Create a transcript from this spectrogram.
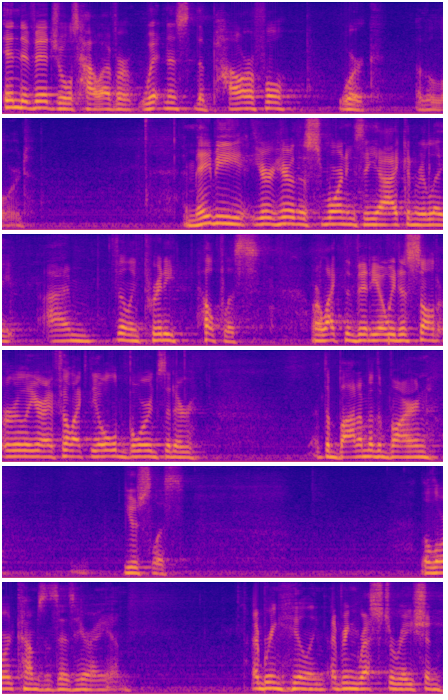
individuals, however, witnessed the powerful work of the Lord. And maybe you're here this morning saying, Yeah, I can relate. I'm feeling pretty helpless. Or like the video we just saw earlier, I feel like the old boards that are at the bottom of the barn, useless. The Lord comes and says, Here I am. I bring healing, I bring restoration.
